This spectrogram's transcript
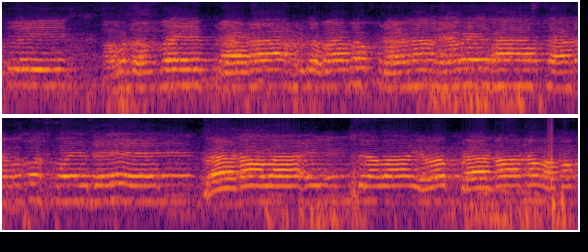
तवरोदयमयास्वते अमृतं वै प्राणा अमृतपाप प्राणा नैवेधास्तानमुपस्वयते प्राणो वा इन्द्रवायव प्राणो न मम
